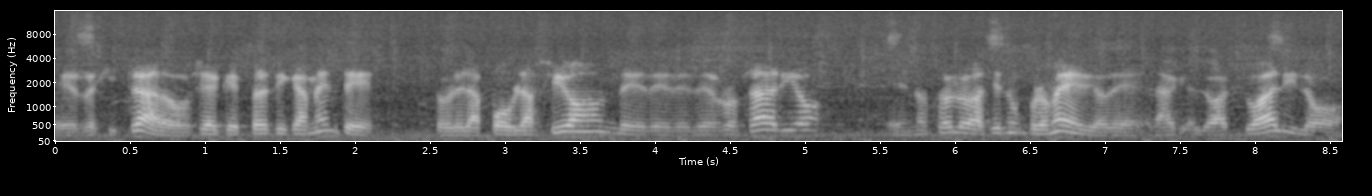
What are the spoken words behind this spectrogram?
eh, registrados. O sea que prácticamente sobre la población de, Rosario, eh, no solo haciendo un promedio de lo actual y, lo,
